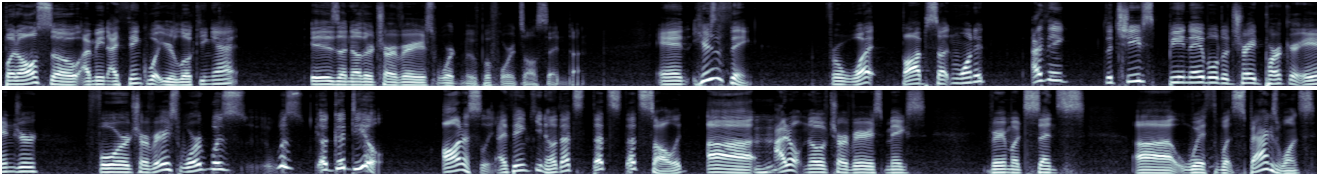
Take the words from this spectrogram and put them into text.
but also, I mean, I think what you're looking at is another Charvarius Ward move before it's all said and done. And here's the thing: for what Bob Sutton wanted, I think the Chiefs being able to trade Parker Andrew for Charvarius Ward was was a good deal. Honestly, I think you know that's that's that's solid. Uh, I don't know if Charvarius makes very much sense uh, with what Spags wants,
